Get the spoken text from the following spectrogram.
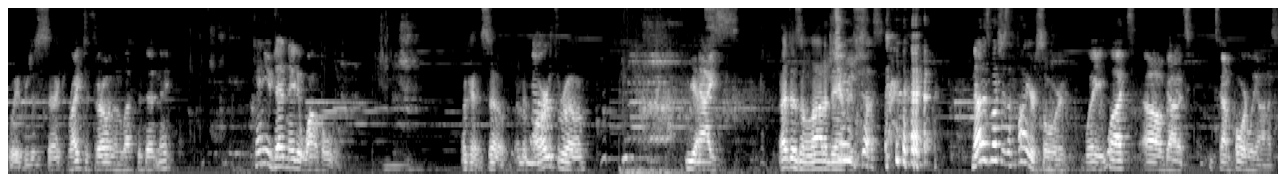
Wait for just a sec. Right to throw and then left to detonate? Can you detonate it while holding? Okay, so and then No. R to throw. Yes. Nice. That does a lot of damage. Jesus. Not as much as a fire sword. Wait, what? Oh god, it's it's gone poorly on us.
